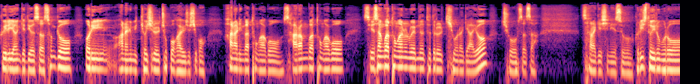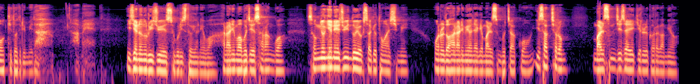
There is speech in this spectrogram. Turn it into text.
그 일에 연계되어서 성교 어린이 하나님의 교실을 축복하여 주시고 하나님과 통하고 사람과 통하고 세상과 통하는 웹런트들을 키워나게 하여 주옵소서. 살아계신 예수 그리스도 이름으로 기도드립니다. 아멘. 이제는 우리 주 예수 그리스도의 은혜와 하나님 아버지의 사랑과 성령의 은혜 주인도 역사 교통하심이 오늘도 하나님의 언약의 말씀 붙잡고 이삭처럼 말씀 지자의 길을 걸어가며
